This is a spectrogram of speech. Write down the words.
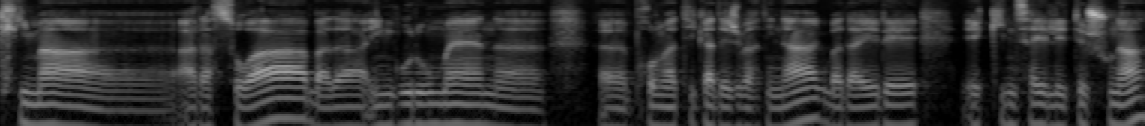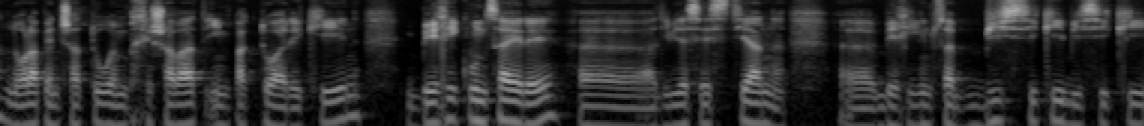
klima uh, arazoa, bada ingurumen uh, problematika desberdinak, bada ere ekintzaile tesuna, nola pentsatu enpresa bat impactuarekin, berrikuntza ere, uh, adibidez estian uh, berrikuntza biziki-biziki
